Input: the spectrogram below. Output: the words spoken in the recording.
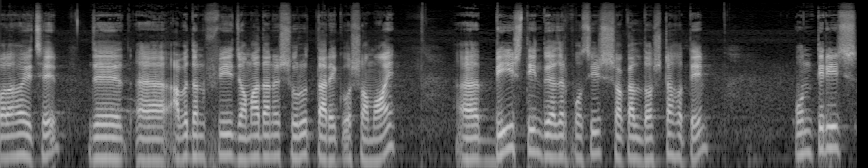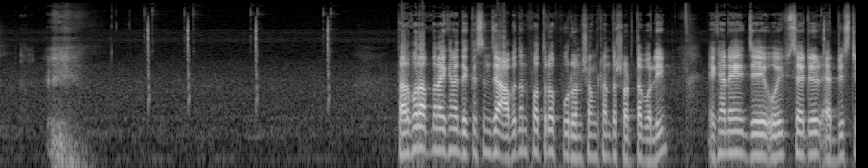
বলা হয়েছে যে আবেদন ফি, জমা দানের শুরুর তারিখ ও সময় বিশ তিন দুই হাজার পঁচিশ সকাল দশটা হতে উনত্রিশ তারপর আপনারা এখানে দেখতেছেন যে আবেদনপত্র পূরণ সংক্রান্ত শর্তাবলী। এখানে যে ওয়েবসাইটের অ্যাড্রেসটি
